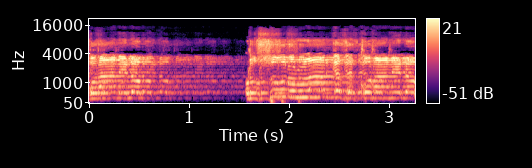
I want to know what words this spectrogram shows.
কোরআন এলো। রসুল্লাহর কাছে কোরআন এলো।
